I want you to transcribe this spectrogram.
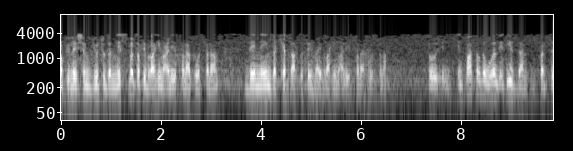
population due to the نسبت آف ابراہیم علیہ السلام وسلام د نیمز اخت آف سعید ما ابراہیم علیہ وسلم so in parts of the world it is done but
